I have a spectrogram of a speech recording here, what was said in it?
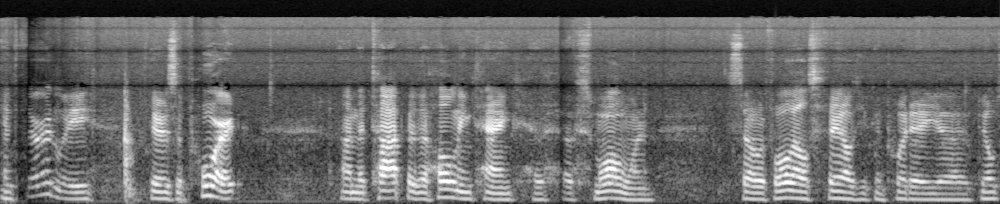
And thirdly, there's a port on the top of the holding tank, a, a small one. So if all else fails, you can put a uh, bilge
